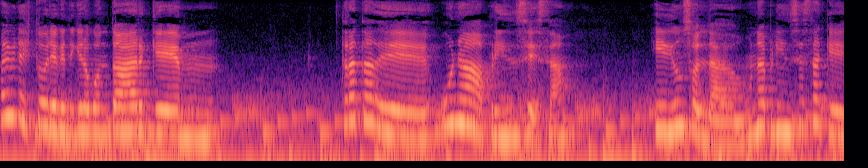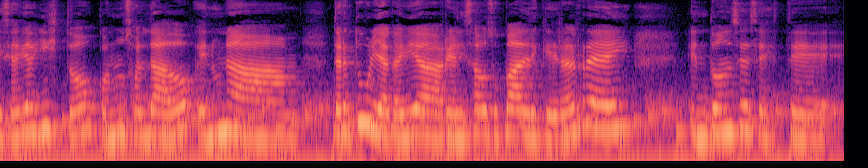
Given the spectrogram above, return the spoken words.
hay una historia que te quiero contar que mm, trata de una princesa y de un soldado, una princesa que se había visto con un soldado en una tertulia que había realizado su padre, que era el rey, entonces este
